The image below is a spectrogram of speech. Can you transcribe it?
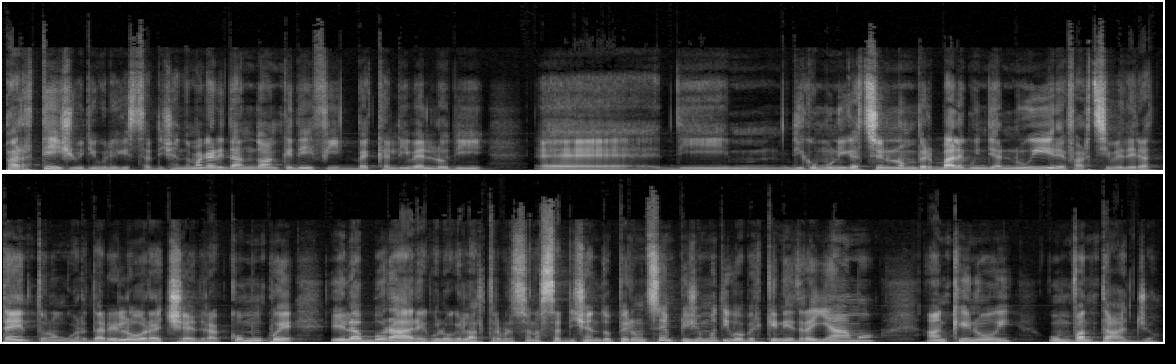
partecipi di quello che sta dicendo, magari dando anche dei feedback a livello di, eh, di, di, comunicazione non verbale, quindi annuire, farsi vedere attento, non guardare l'ora, eccetera. Comunque elaborare quello che l'altra persona sta dicendo per un semplice motivo, perché ne traiamo anche noi un vantaggio.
